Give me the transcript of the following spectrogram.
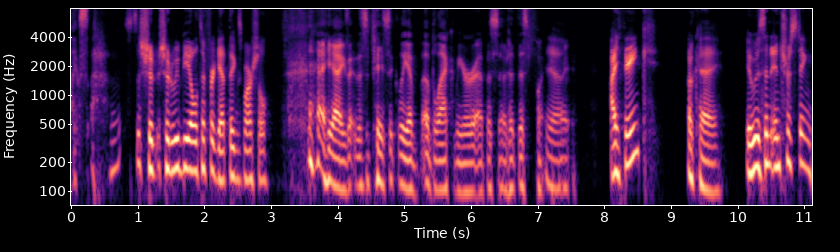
Like, so should should we be able to forget things, Marshall? yeah, exactly. This is basically a, a Black Mirror episode at this point. Yeah, right? I think Okay. It was an interesting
